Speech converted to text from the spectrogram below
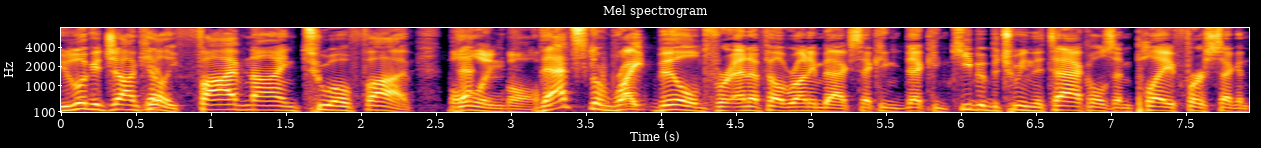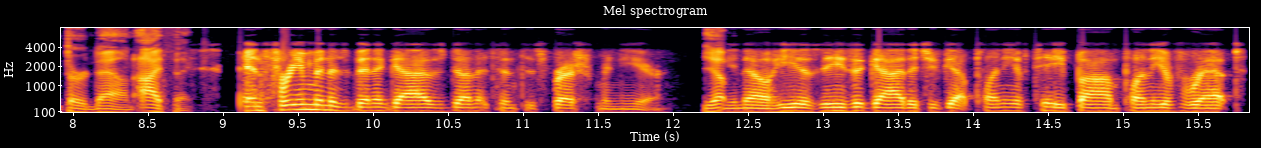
You look at John Kelly, 5'9, 205. That- Bowling ball. That's the right build for NFL running backs that can that can keep it between the tackles and play first, second, third down, I think. And Freeman has been a guy who's done it since his freshman year. Yep. You know, he is he's a guy that you've got plenty of tape on, plenty of reps.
